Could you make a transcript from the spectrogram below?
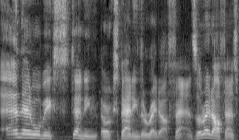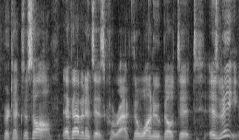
And then we'll be extending or expanding the radar fence. The radar fence protects us all. If evidence is correct, the one who built it is me.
